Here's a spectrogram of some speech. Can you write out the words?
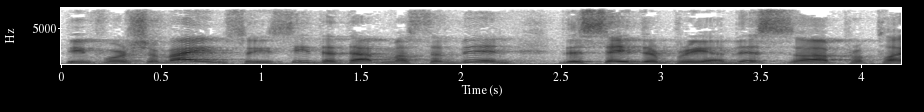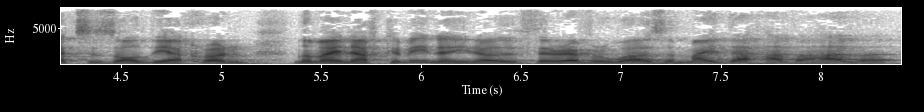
before Shamayim. So you see that that must have been the Seder Bria. This uh, perplexes all the Achronim. Lamay nafkamina. You know, if there ever was a Maida Hava Hava,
